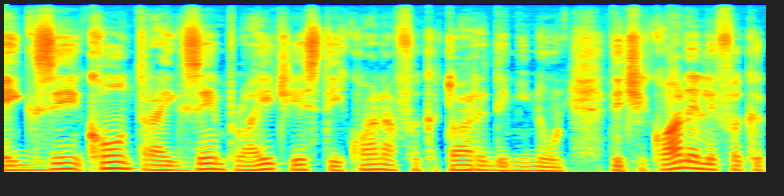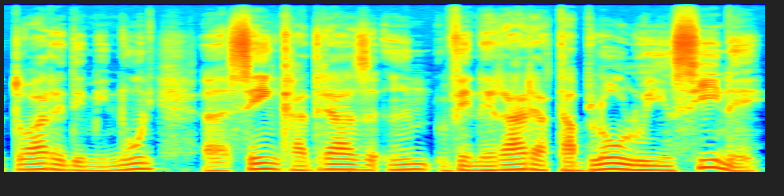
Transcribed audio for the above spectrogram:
Exe- contraexemplu aici este icoana făcătoare de minuni. Deci icoanele făcătoare de minuni uh, se încadrează în venerarea tabloului în sine,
